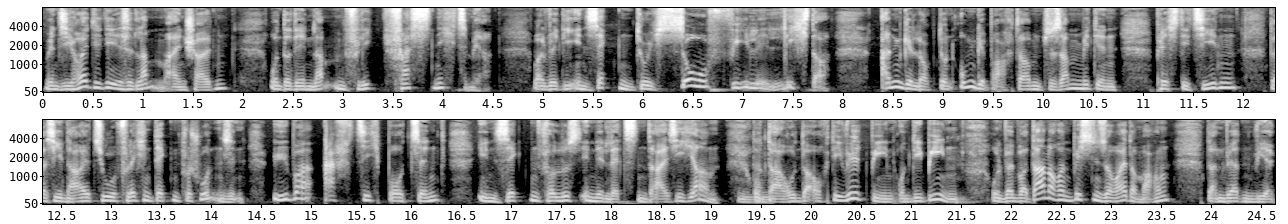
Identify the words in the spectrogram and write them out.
Wenn Sie heute diese Lampen einschalten, unter den Lampen fliegt fast nichts mehr, weil wir die Insekten durch so viele Lichter angelockt und umgebracht haben, zusammen mit den Pestiziden, dass sie nahezu flächendeckend verschwunden sind. Über 80 Prozent Insektenverlust in den letzten 30 Jahren. Und darunter auch die Wildbienen und die Bienen. Und wenn wir da noch ein bisschen so weitermachen, dann werden wir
